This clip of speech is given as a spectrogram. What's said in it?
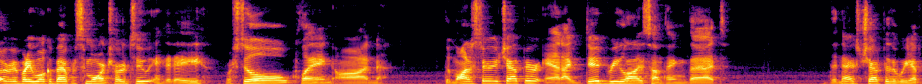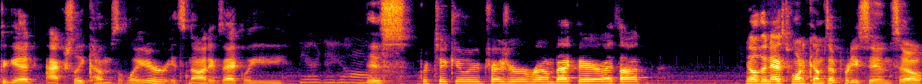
everybody, welcome back for some more Uncharted 2, and today we're still playing on the Monastery chapter, and I did realize something that the next chapter that we have to get actually comes later. It's not exactly There they are. this particular treasure around back there, I thought. No, the next one comes up pretty soon, so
